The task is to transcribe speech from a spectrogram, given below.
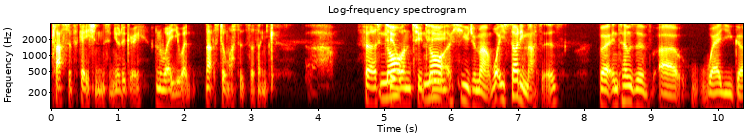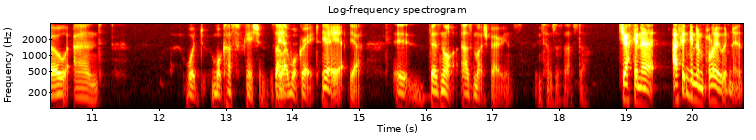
classifications in your degree and where you went? That still matters, I think. First, two, not, one, two, two. not a huge amount. What you study matters, but in terms of uh, where you go and what what classification is that Yeah. like what grade? Yeah, yeah. Yeah, it, there's not as much variance in terms of that stuff. Do you reckon? Uh, I think an employer would know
